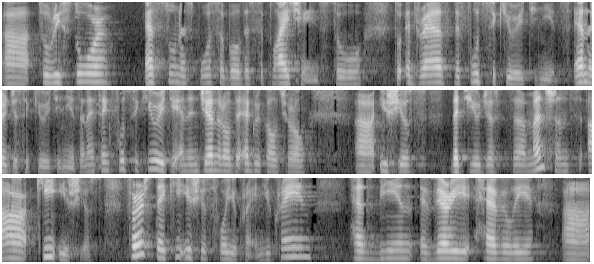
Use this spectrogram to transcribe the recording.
uh, to restore as soon as possible the supply chains to, to address the food security needs, energy security needs. And I think food security and in general the agricultural uh, issues that you just uh, mentioned are key issues. First, the key issues for Ukraine. Ukraine has been a very heavily uh,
